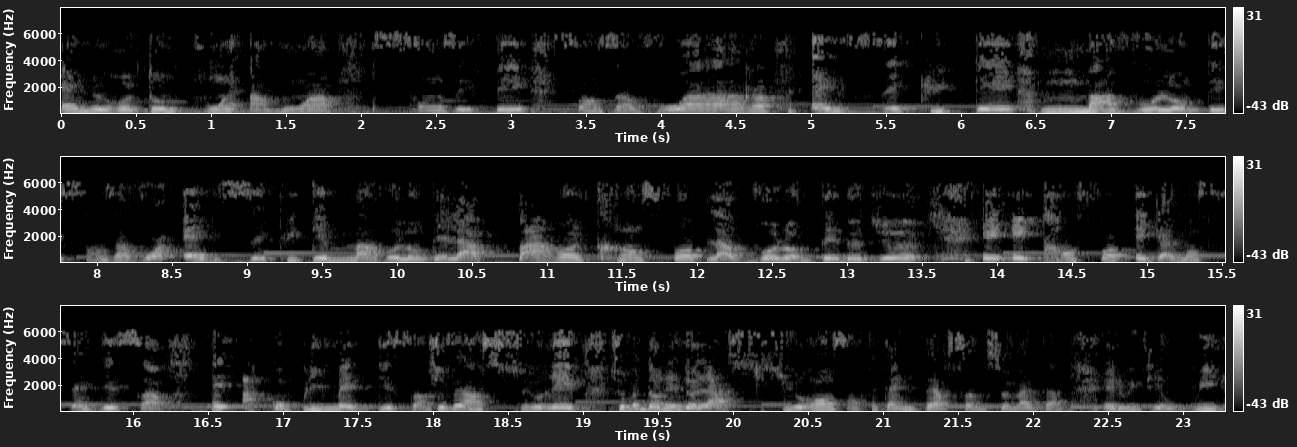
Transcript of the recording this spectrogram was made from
Elle ne retourne point à moi sans effet, sans avoir exécuté ma volonté, sans avoir exécuté ma volonté. La parole transporte la volonté de Dieu et, transporte également ses desseins et accomplit mes desseins. Je veux assurer, je veux donner de l'assurance en fait à une personne ce matin et lui dire oui,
